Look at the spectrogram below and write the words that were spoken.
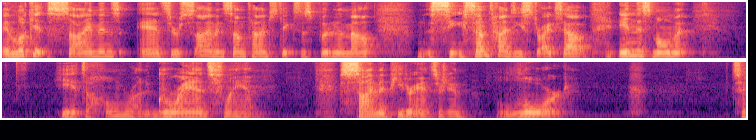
And look at Simon's answer. Simon sometimes sticks his foot in the mouth. Sometimes he strikes out. In this moment, he hits a home run, a grand slam. Simon Peter answered him, Lord, to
